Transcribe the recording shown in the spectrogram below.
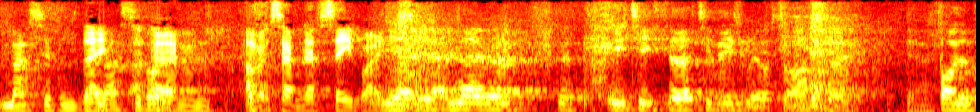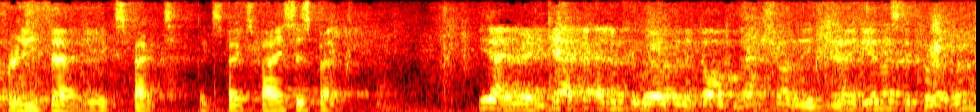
massive, They, massive on it. um, RX-7 FC brake. Yeah, yeah, and they're uh, the ET30. These wheels are so. Yeah. Buy them for an E30. Expect expect spacers, but you don't really get a better looking wheel than a Golden Mesh on an E30. Yeah, that's the correct wheel.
